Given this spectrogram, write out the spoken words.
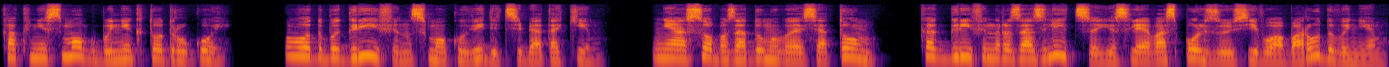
как не смог бы никто другой. Вот бы Гриффин смог увидеть себя таким, не особо задумываясь о том, как Гриффин разозлится, если я воспользуюсь его оборудованием,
